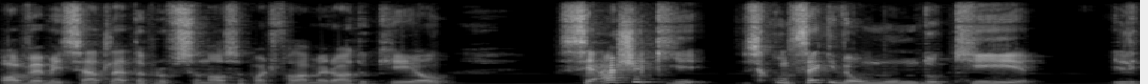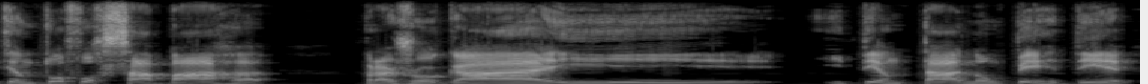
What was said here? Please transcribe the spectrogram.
obviamente, você é atleta profissional, você pode falar melhor do que eu. Você acha que. Você consegue ver um mundo que ele tentou forçar a barra para jogar e. e tentar não perder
